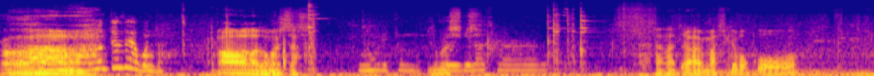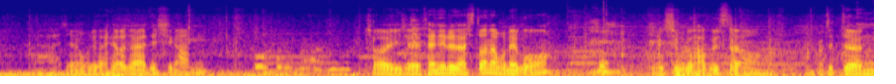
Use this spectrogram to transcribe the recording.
아, 한번 뜨세요 먼저. 아 너무 맛있다 국물이 좀 이 맛이지. 보이긴 하지만. 자 이제 라면 맛있게 먹고 아, 이제는 우리가 헤어져야 될 시간 저 이제 데니를 다시 떠나보내고 우리 집으로 가고 있어요 어쨌든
